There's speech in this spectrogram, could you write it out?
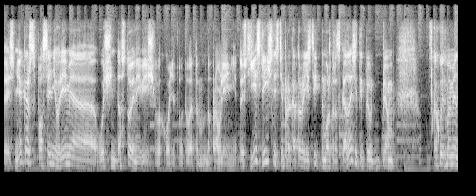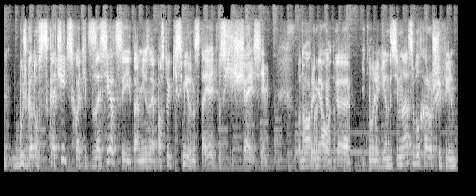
То есть, мне кажется, в последнее время очень достойные вещи выходят вот в этом направлении. То есть, есть личности, про которые действительно можно рассказать, и ты прям в какой-то момент будешь готов скачить, схватиться за сердце и там, не знаю, по стойке смирно стоять, восхищаясь ими. Вот, ну, например, а как, например, ну, «Легенда 17» был хороший фильм.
